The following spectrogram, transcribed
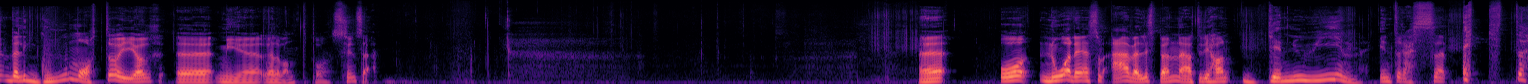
en veldig god måte å gjøre eh, mye relevant på, syns jeg. Eh, og noe av det som er veldig spennende, er at de har en genuin interesse, en ekte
